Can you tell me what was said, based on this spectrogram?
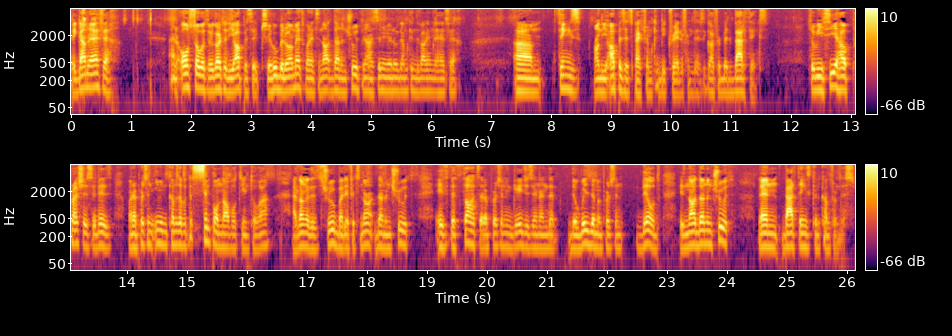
And also with regard to the opposite, when it's not done in truth, um, things on the opposite spectrum can be created from this. God forbid, bad things. So we see how precious it is when a person even comes up with a simple novelty in Torah, as long as it's true, but if it's not done in truth, if the thoughts that a person engages in and the, the wisdom a person builds is not done in truth, then bad things can come from this.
